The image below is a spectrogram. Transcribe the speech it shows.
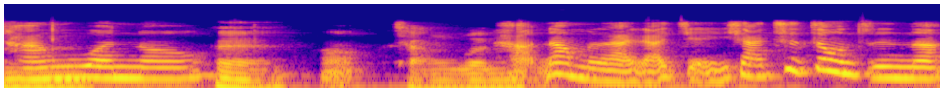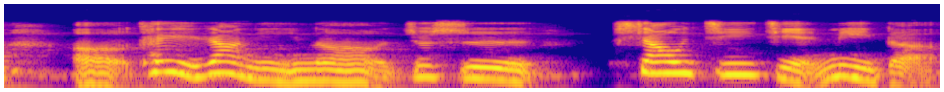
常温哦，嗯，哦，常温。好，那我们来了解一下，吃粽子呢，呃，可以让你呢，就是消积解腻的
